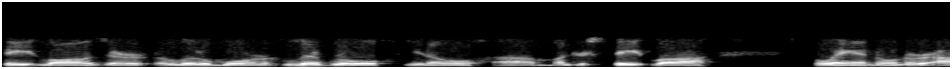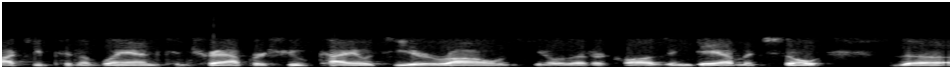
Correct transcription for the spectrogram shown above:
state laws are a little more liberal. You know, um, under state law, the landowner, occupant of land can trap or shoot coyotes year round. You know, that are causing damage. So the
